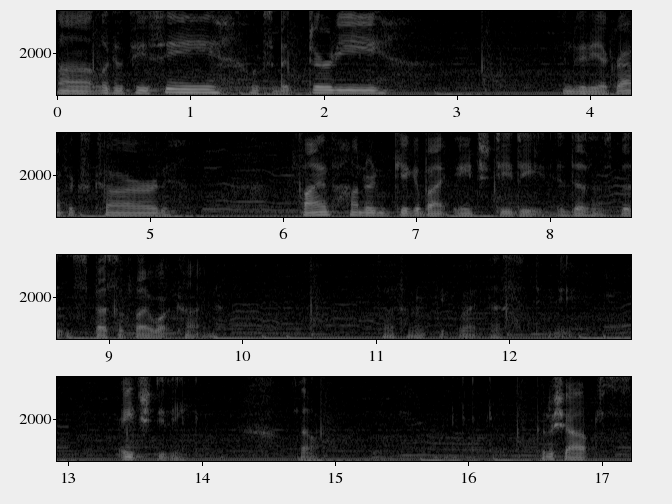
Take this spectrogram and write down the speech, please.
uh, look at the PC. Looks a bit dirty. NVIDIA graphics card. 500 gigabyte HDD. It doesn't spe specify what kind. 500 gigabyte SDD. HDD. So, go to shops.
